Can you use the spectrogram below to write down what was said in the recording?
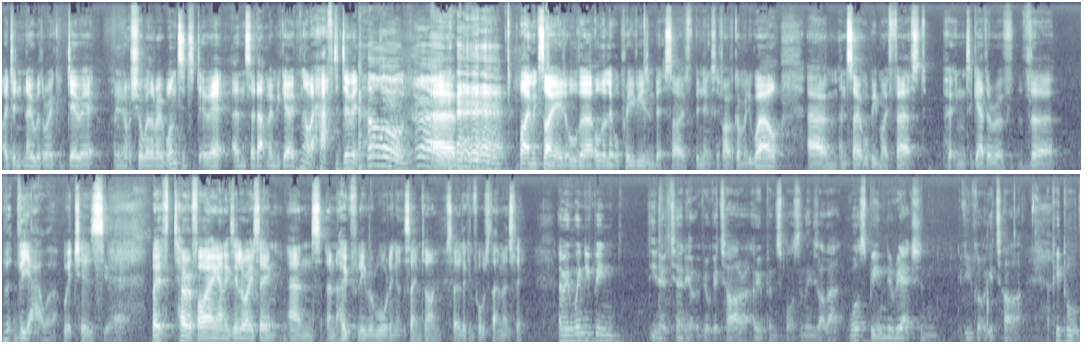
I didn't know whether I could do it. I'm Yeah. not sure whether I wanted to do it, and so that made me go, no, I have to do it now. Oh no! But I'm excited. All the all the little previews and bits I've been doing so far have gone really well, um, and so it will be my first putting together of the the hour, which is Yeah. both terrifying and exhilarating, and and hopefully rewarding at the same time. So looking forward to that immensely. I mean, when you've been, you know, turning up with your guitar at open spots and things like that, what's been the reaction if you've got a guitar? Are people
